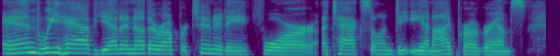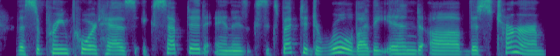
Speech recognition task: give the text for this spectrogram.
And we have yet another opportunity for attacks on DEI programs. The Supreme Court has accepted and is expected to rule by the end of this term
